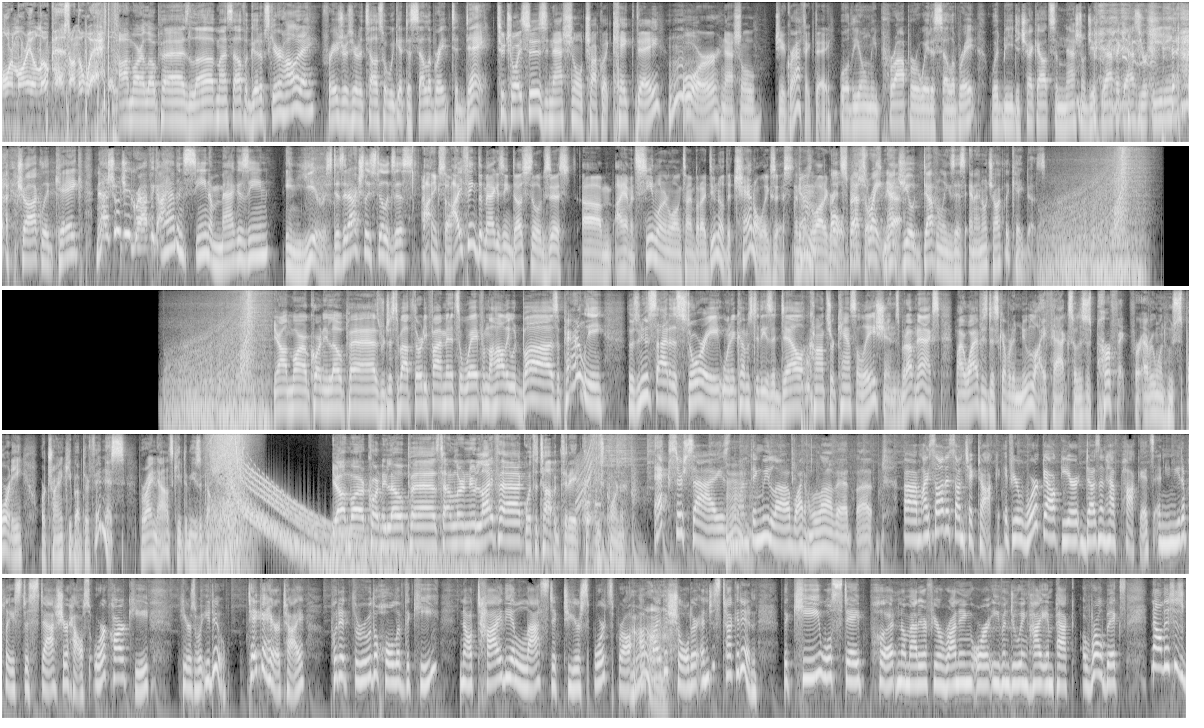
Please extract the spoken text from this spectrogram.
more Mario Lopez on the way. I'm Mario Lopez. Love myself a good obscure holiday. Fraser's here to tell us what we get to celebrate today. Two choices National Chocolate Cake Day hmm. or National Geographic Day. Well, the only proper way to celebrate would be to check out some National Geographic as you're eating chocolate cake. National Geographic, I haven't seen a magazine in years. Does it actually still exist? I think so. I think the magazine does still exist. Um, I haven't seen one in a long time, but I do know the channel exists, and there's a lot of great oh, specials. that's right. Nat Yeah. Geo definitely exists, and I know chocolate cake does. You're on Mario Courtney Lopez. We're just about 35 minutes away from the Hollywood buzz. Apparently, there's a new side of the story when it comes to these Adele concert cancellations. But up next, my wife has discovered a new life hack, so this is perfect for everyone who's sporty or trying to keep up their fitness. But right now, let's keep the music going. You're on Mario Courtney Lopez. Time to learn a new life hack. What's the topic today at Courtney's Corner? Exercise, the one thing we love. Well, I don't love it, but um, I saw this on TikTok. If your workout gear doesn't have pockets and you need a place to stash your house or car key, here's what you do take a hair tie. Put it through the hole of the key. Now tie the elastic to your sports bra up by the shoulder and just tuck it in. The key will stay put no matter if you're running or even doing high impact aerobics. Now, this is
